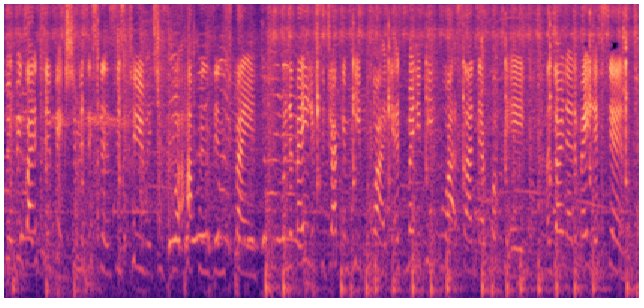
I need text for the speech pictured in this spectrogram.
We've been going to eviction resistances too, which is what happens in Spain. When the bailiffs are dragging people out, get as many people outside their property and don't let the bailiffs in.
